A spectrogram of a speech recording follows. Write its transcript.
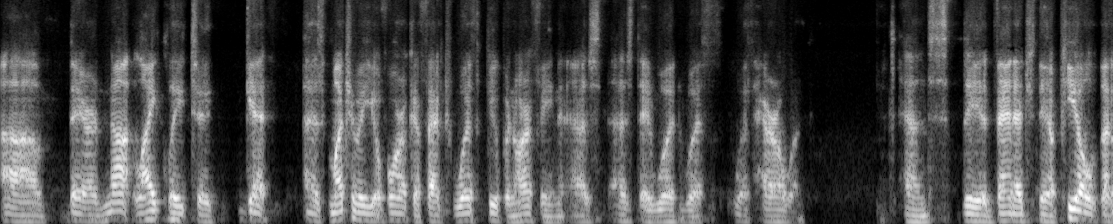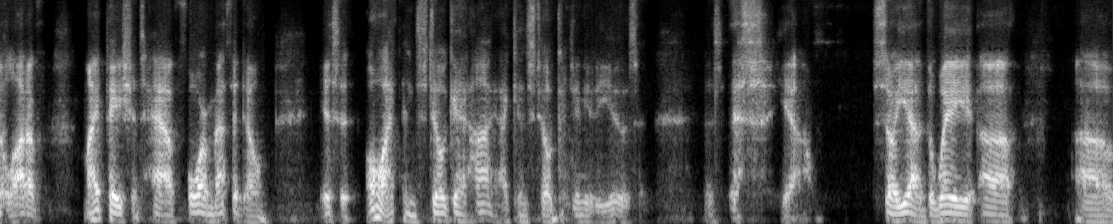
uh, they are not likely to get as much of a euphoric effect with buprenorphine as as they would with with heroin. And the advantage, the appeal that a lot of my patients have for methadone is it oh, I can still get high. I can still continue to use it. This, this, yeah. So yeah, the way uh, uh,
